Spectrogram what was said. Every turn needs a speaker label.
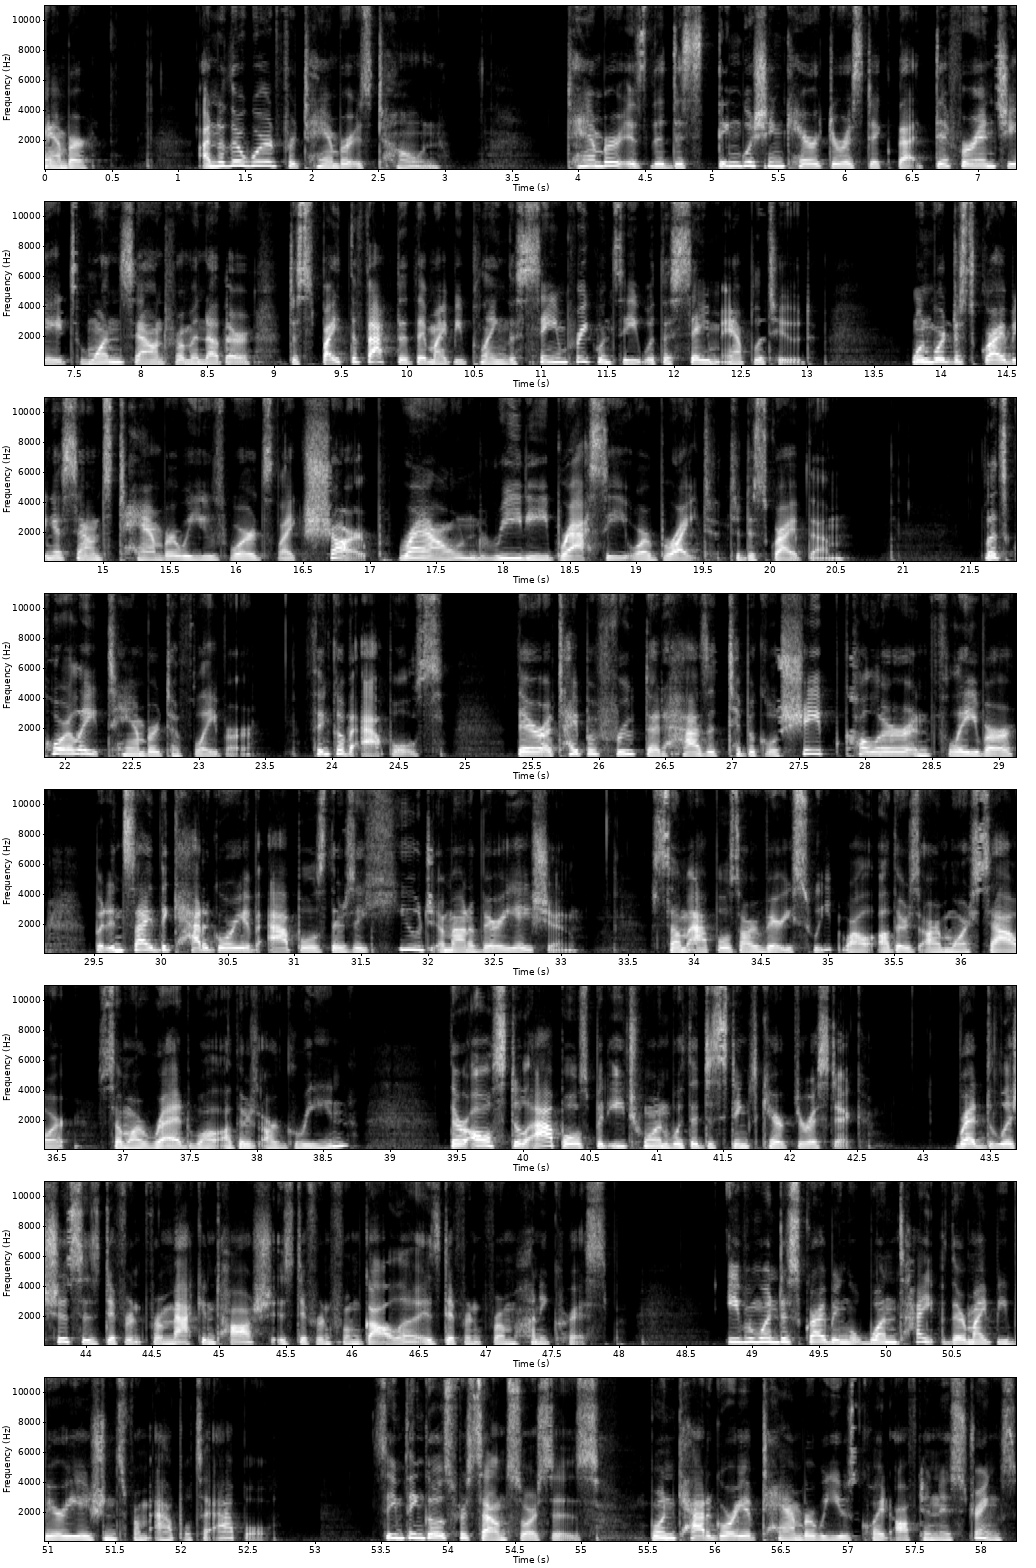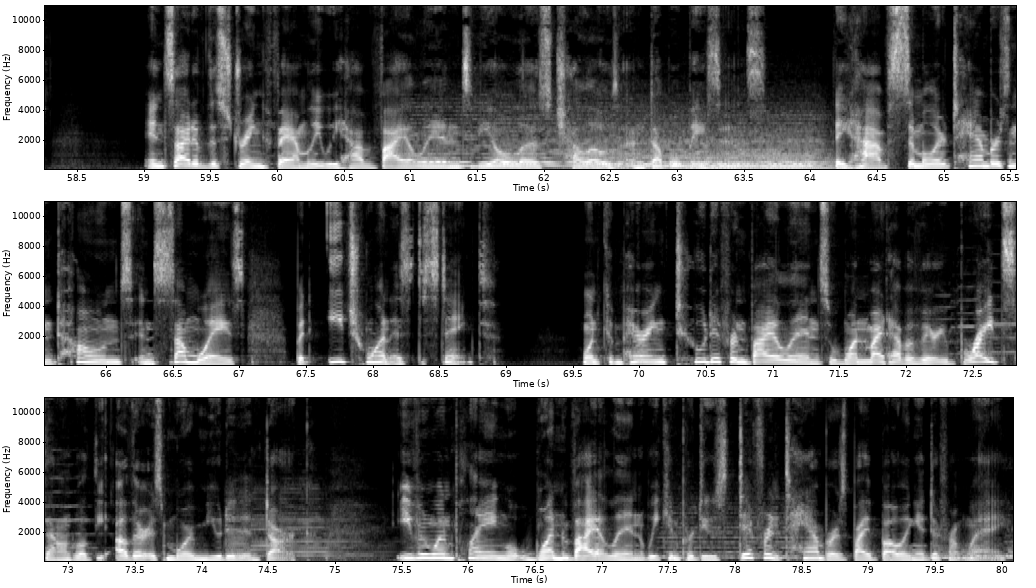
Speaker 1: Timbre. Another word for timbre is tone. Timbre is the distinguishing characteristic that differentiates one sound from another, despite the fact that they might be playing the same frequency with the same amplitude. When we're describing a sound's timbre, we use words like sharp, round, reedy, brassy, or bright to describe them. Let's correlate timbre to flavor. Think of apples. They're a type of fruit that has a typical shape, color, and flavor, but inside the category of apples, there's a huge amount of variation. Some apples are very sweet, while others are more sour. Some are red, while others are green. They're all still apples, but each one with a distinct characteristic. Red Delicious is different from McIntosh, is different from Gala, is different from Honey Crisp. Even when describing one type, there might be variations from apple to apple. Same thing goes for sound sources. One category of timbre we use quite often is strings. Inside of the string family, we have violins, violas, cellos, and double basses. They have similar timbres and tones in some ways, but each one is distinct. When comparing two different violins, one might have a very bright sound while the other is more muted and dark. Even when playing one violin, we can produce different timbres by bowing a different way.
